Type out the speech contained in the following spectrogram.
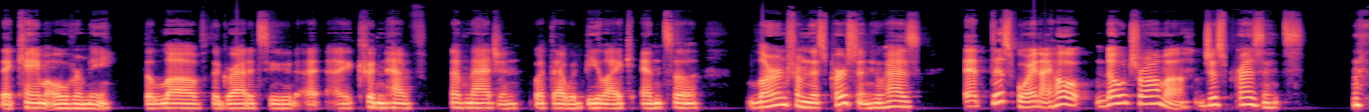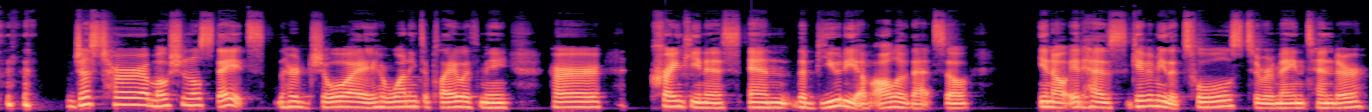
that came over me the love, the gratitude. I, I couldn't have imagined what that would be like. And to learn from this person who has, at this point, I hope, no trauma, just presence. just her emotional states, her joy, her wanting to play with me, her crankiness, and the beauty of all of that. So, you know, it has given me the tools to remain tender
